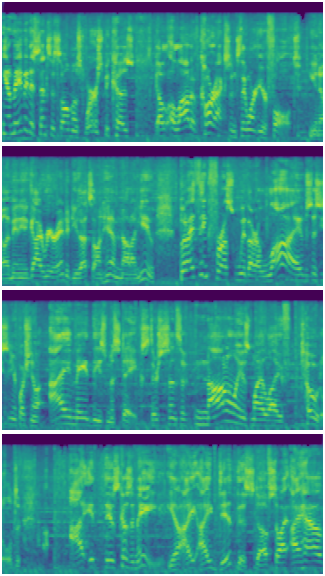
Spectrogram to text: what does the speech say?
you know, maybe in a sense it's almost worse because a, a lot of car accidents, they weren't your fault. You know, I mean, a guy rear ended you, that's on him, not on you. But I think for us with our lives, as you said in your question, you know, I made these mistakes. There's a sense of not only is my life totaled, I, because of me. Yeah, I, I did this stuff, so I, I have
